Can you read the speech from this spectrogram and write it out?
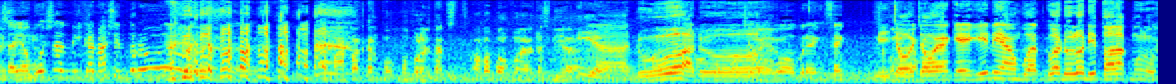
Saya bosan ikan asin terus. memanfaatkan po- popularitas apa popularitas dia Iya, aduh, aduh. Cowok brengsek. Nih cowok-cowok yang kayak gini yang buat gua dulu ditolak mulu.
